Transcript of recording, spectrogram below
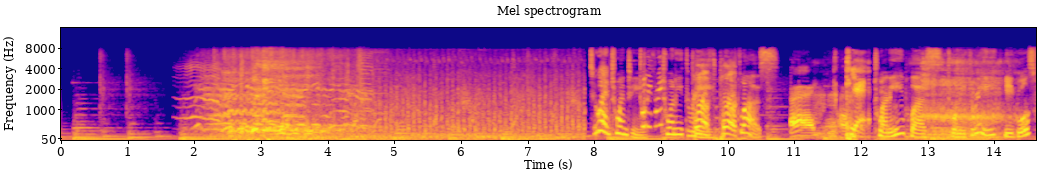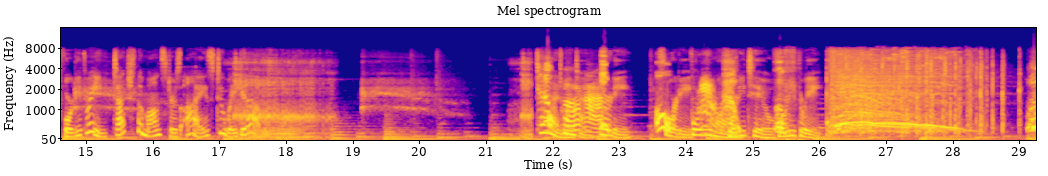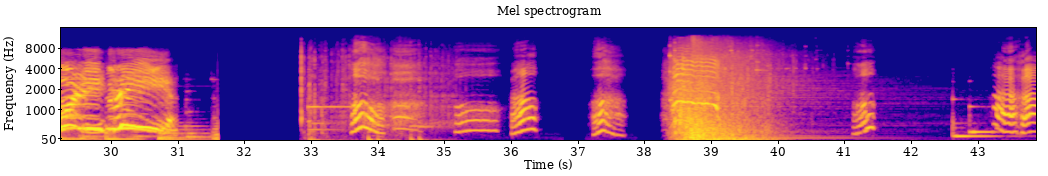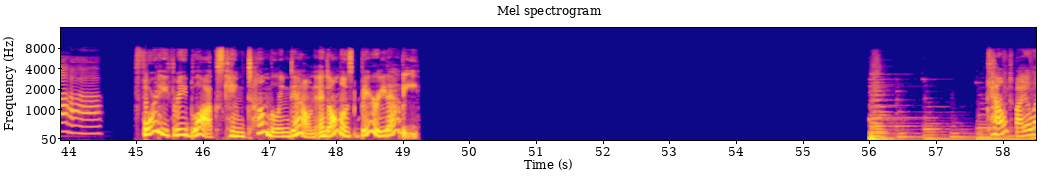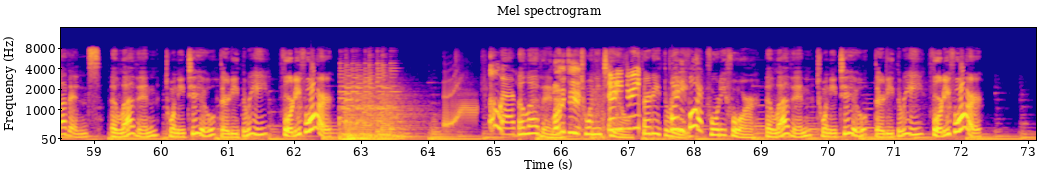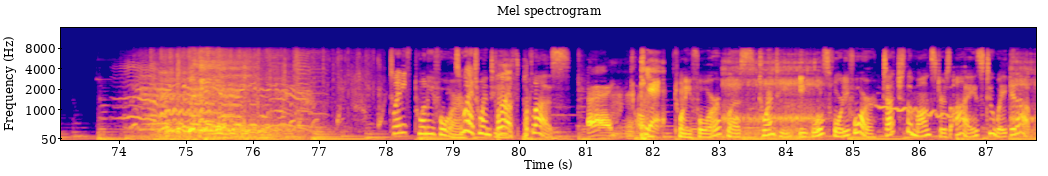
Twen- 20, 23, plus, plus, plus. Um, yeah, 20 plus 23 equals 43. Touch the monster's eyes to wake it up. 10, 20, uh, 30, 40, 41, 42, 43. 43. Oh. Oh. Huh? Huh? Huh? Ha ha ha. 43 blocks came tumbling down and almost buried Abby. Count by 11s. 11, 22, 33, 44. 11. 11, 22, 22, 33, 33, 44. 44, 11, 22, 33, 44. 20. 24. 20. Plus. Plus. Yeah. 24 plus 20 equals 44. Touch the monster's eyes to wake it up.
